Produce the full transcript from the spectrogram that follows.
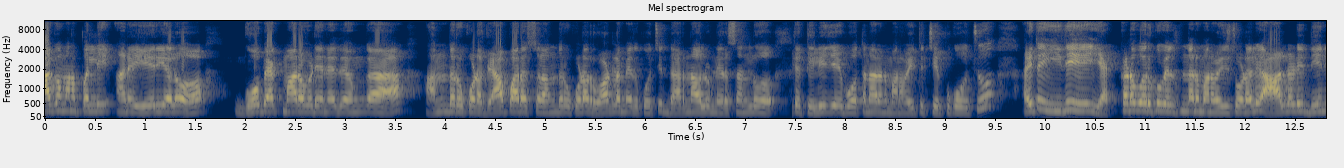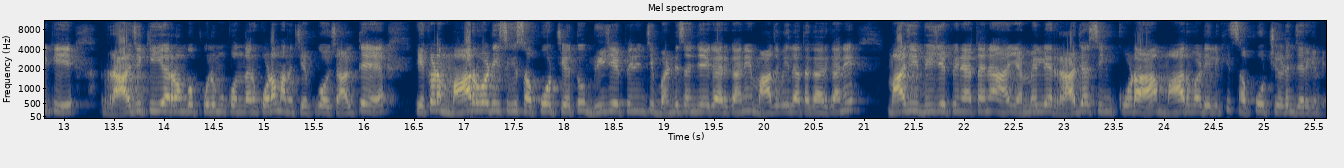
ఆగమనపల్లి అనే ఏరియాలో గో బ్యాక్ మారవడి అనే విధంగా అందరూ కూడా వ్యాపారస్తులు అందరూ కూడా రోడ్ల మీదకి వచ్చి ధర్నాలు నిరసనలు అయితే తెలియజేయబోతున్నారని మనం అయితే చెప్పుకోవచ్చు. అయితే ఇది ఎక్కడ వరకు వెళ్తుందని మనం అయితే చూడాలి. ఆల్రెడీ దీనికి రాజకీయ రంగు పులుముకుందని కూడా మనం చెప్పుకోవచ్చు. అయితే ఇక్కడ మార్వడీస్కి సపోర్ట్ చేస్తూ బీజేపీ నుంచి బండి సంజయ్ గారు కానీ మాధవీలత గారు కానీ మాజీ బీజేపీ నేత అయిన ఎమ్మెల్యే రాజా సింగ్ కూడా మార్వాడీలకి సపోర్ట్ చేయడం జరిగింది.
